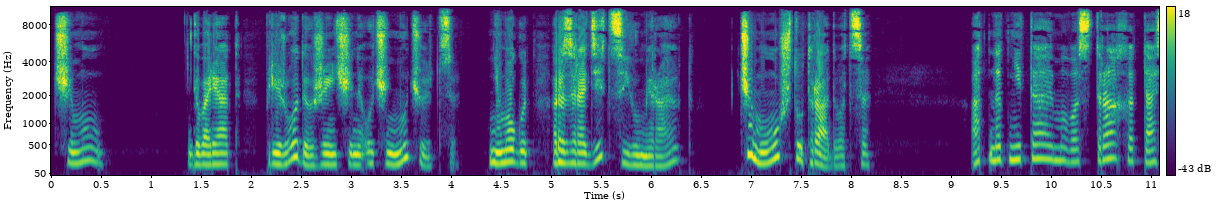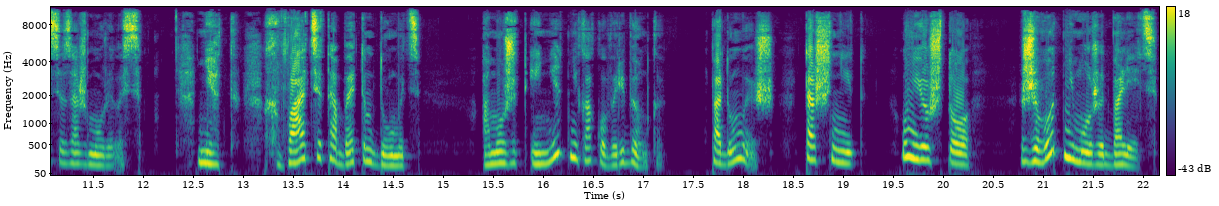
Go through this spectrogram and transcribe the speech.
Чему? Говорят, при родах женщины очень мучаются, не могут разродиться и умирают. Чему уж тут радоваться? От нагнетаемого страха Тася зажмурилась. Нет, хватит об этом думать. А может, и нет никакого ребенка? Подумаешь, тошнит. У нее что, живот не может болеть?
